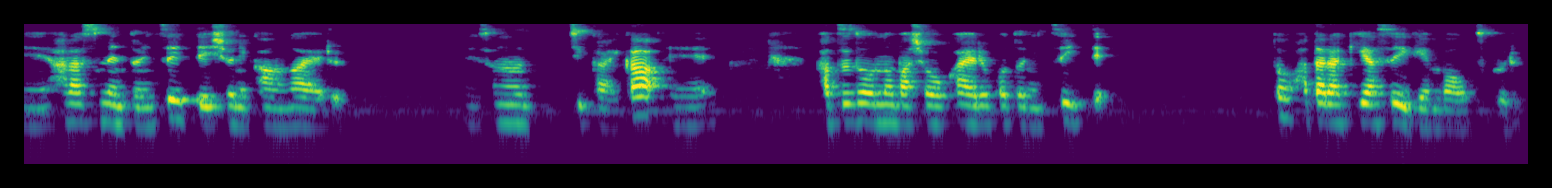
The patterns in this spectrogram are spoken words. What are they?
えーハラスメントについて一緒に考える。その次回が、えー活動の場所を変えることについて、と働きやすい現場を作る。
